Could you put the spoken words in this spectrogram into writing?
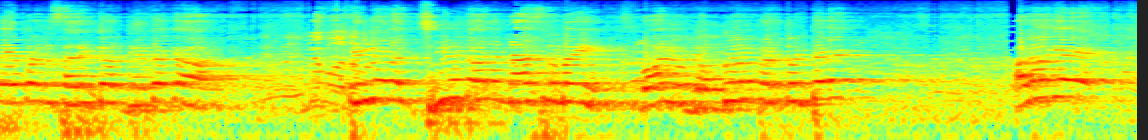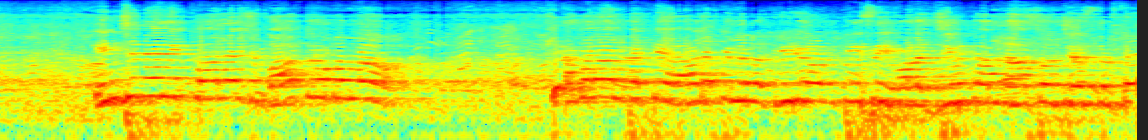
పేపర్లు సరిగ్గా దిద్దక పిల్లల జీవితాలు నాశనమై వాళ్ళు గొగ్గలు పెడుతుంటే అలాగే ఇంజనీరింగ్ కాలేజ్ బాత్రూముల్లో కెమెరాలు పెట్టి ఆడపిల్లల వీడియోలు తీసి వాళ్ళ జీవితాలను నాశనం చేస్తుంటే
